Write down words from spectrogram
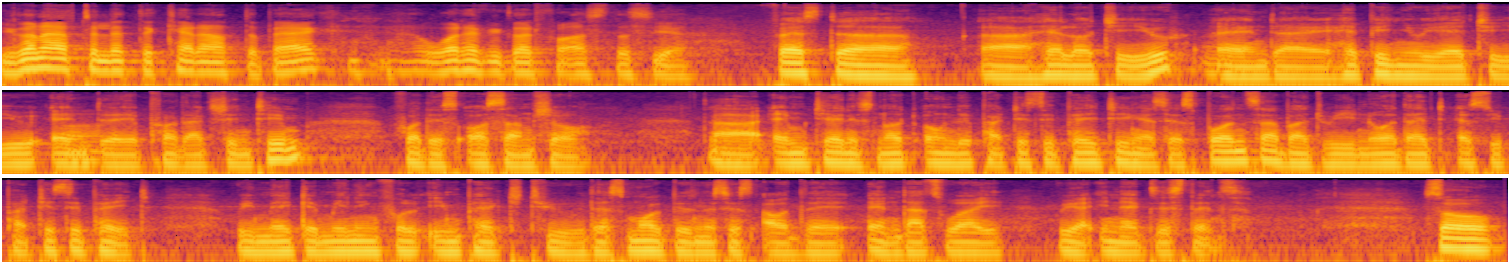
you're going to have to let the cat out the bag. what have you got for us this year? First, uh, uh, hello to you and uh, Happy New Year to you and the production team for this awesome show. Uh, MTN is not only participating as a sponsor, but we know that as we participate, we make a meaningful impact to the small businesses out there, and that's why we are in existence. So,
